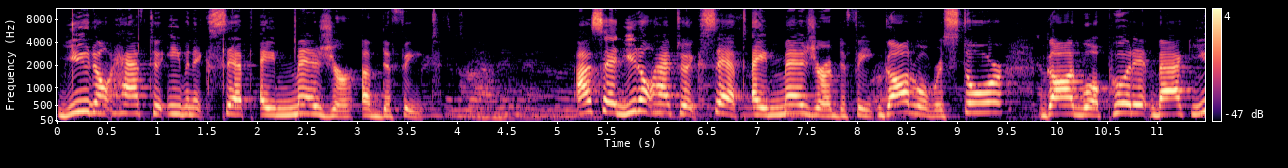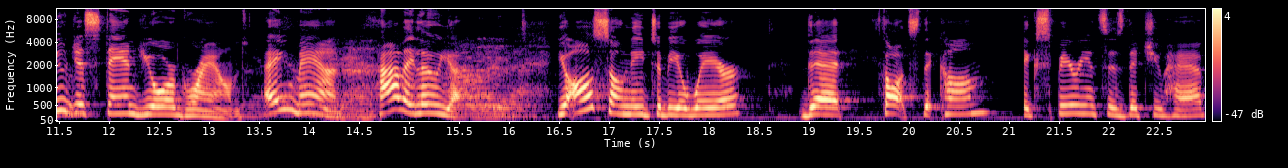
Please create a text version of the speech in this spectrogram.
you don't have to even accept a measure of defeat. I said, you don't have to accept a measure of defeat. God will restore, God will put it back. You just stand your ground. Amen. Hallelujah. Hallelujah. You also need to be aware that thoughts that come, experiences that you have,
